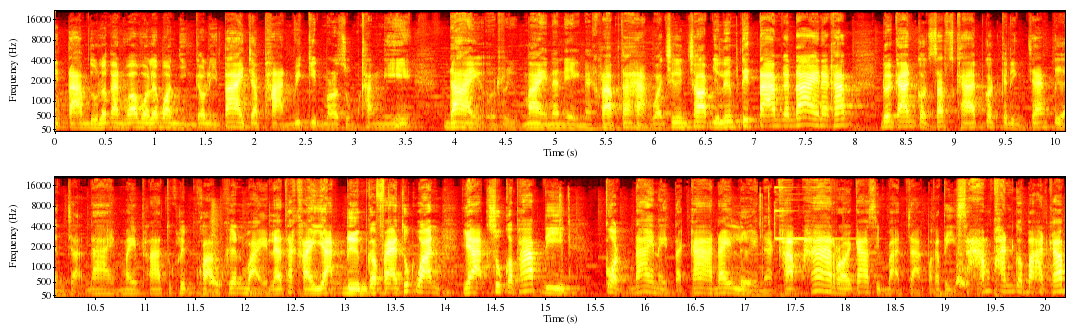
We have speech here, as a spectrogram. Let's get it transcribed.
ติดตามดูแล้วกันว่าวอลเลย์บอลหญิงเกาหลีใต้จะผ่านวิกฤตมรสุมครั้งนี้ได้หรือไม่นั่นเองนะครับ ถ้าหากว่าชื่นชอบอย่าลืมติดตามกันได้นะครับ โดยการกด subscribe กดกระดิ่งแจ้งเตือนจะได้ไม่พลาดทุกคลิปความเคลื่อนไหว และถ้าใครอยากดื่มกาแฟทุกวันอยากสุขภาพดี กดได้ในตะกร้าได้เลยนะครับ590 บาทจากปกติ 3,000 กว่าบาทครับ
